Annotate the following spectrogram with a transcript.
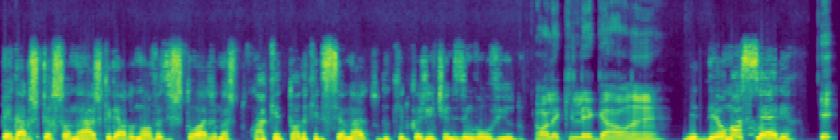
pegar os personagens, criaram novas histórias, mas com aquele, todo aquele cenário, tudo aquilo que a gente tinha desenvolvido. Olha que legal, né? E deu uma série. E,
